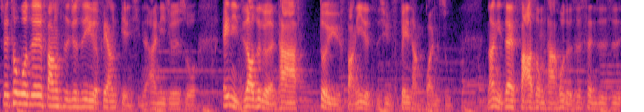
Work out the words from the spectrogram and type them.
所以透过这些方式，就是一个非常典型的案例，就是说，诶，你知道这个人他对于防疫的资讯非常关注，然后你再发送他，或者是甚至是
